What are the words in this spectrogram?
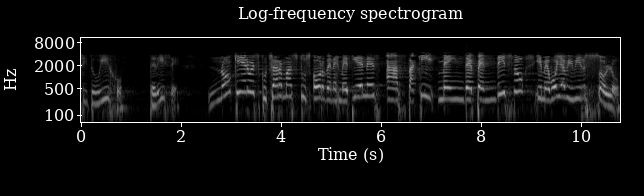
Si tu hijo te dice, no quiero escuchar más tus órdenes, me tienes hasta aquí, me independizo y me voy a vivir solo.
